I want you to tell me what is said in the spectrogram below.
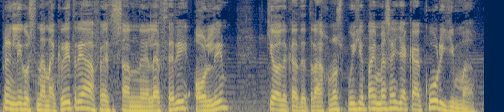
Πριν λίγο στην ανακρίτρια αφέθησαν ελεύθεροι όλοι και ο 14χρονο που είχε πάει μέσα για κακούργημα.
